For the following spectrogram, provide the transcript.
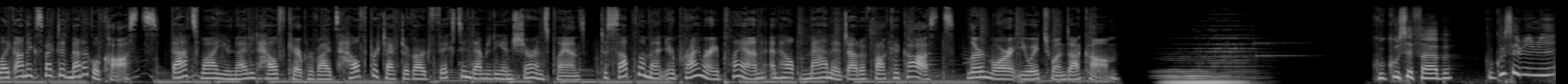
like unexpected medical costs. That's why United Healthcare provides Health Protector Guard fixed indemnity insurance plans to supplement your primary plan and help manage out of pocket costs. Learn more at uh1.com. Coucou, c'est Fab. Coucou, c'est Mymy.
